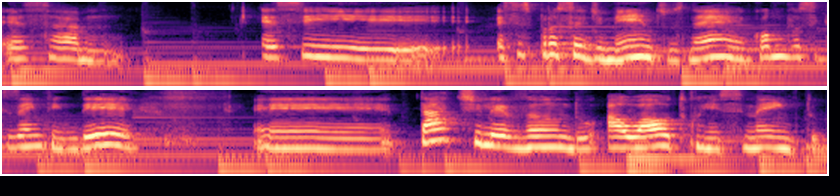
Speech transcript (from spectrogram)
essa esse, esses procedimentos, né? Como você quiser entender, é, tá te levando ao autoconhecimento,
